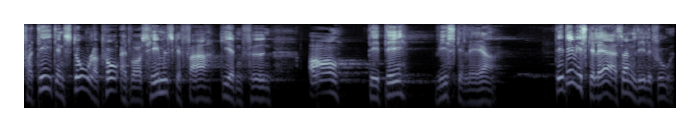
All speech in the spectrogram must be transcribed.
Fordi den stoler på, at vores himmelske far giver den føden. Og det er det, vi skal lære. Det er det, vi skal lære af sådan en lille fugl.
